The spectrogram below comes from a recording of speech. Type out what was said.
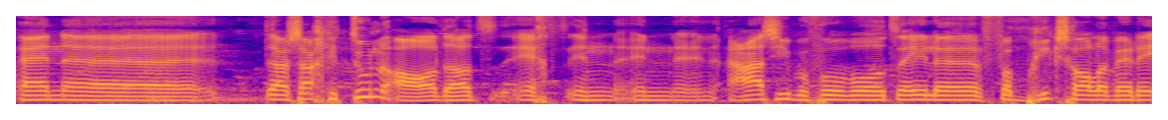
En eh, daar zag je toen al dat echt in, in, in Azië bijvoorbeeld hele fabriekshallen werden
